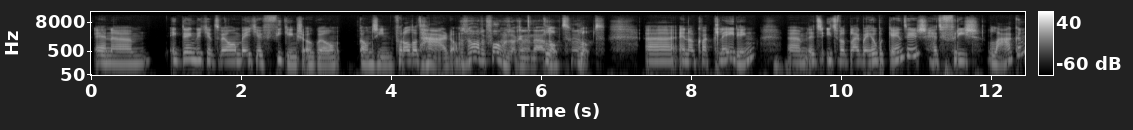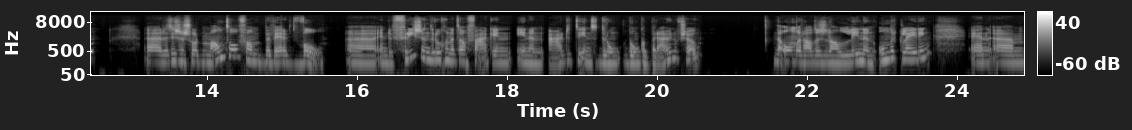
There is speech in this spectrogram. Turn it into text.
En ehm, ik denk dat je het wel een beetje vikings ook wel kan zien. Vooral dat haar dan. Dat is wel wat ik voor me zag inderdaad. Klopt, Ja. klopt. Eh, en dan qua kleding. ehm het is iets wat blijkbaar heel bekend is. Het Fries laken. Eh, dat is een soort mantel van bewerkt wol. Eh, en de Friesen droegen het dan vaak in, in een aardetint, donkerbruin of zo. Daaronder hadden ze dan linnen onderkleding. En ehm,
